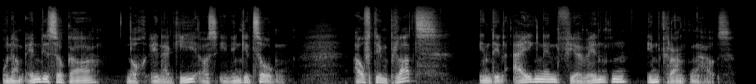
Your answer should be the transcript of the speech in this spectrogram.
und am Ende sogar noch Energie aus ihnen gezogen. Auf dem Platz, in den eigenen vier Wänden, im Krankenhaus.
